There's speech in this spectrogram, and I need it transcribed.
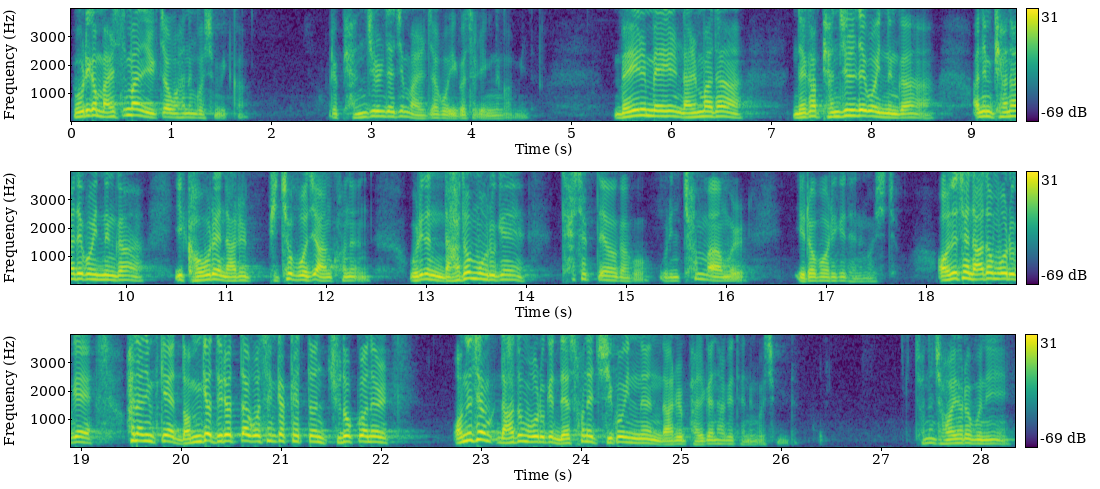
우리가 말씀만 읽자고 하는 것입니까? 우리가 변질되지 말자고 이것을 읽는 겁니다. 매일매일 날마다 내가 변질되고 있는가, 아니면 변화되고 있는가, 이 거울에 나를 비춰보지 않고는 우리는 나도 모르게 퇴색되어 가고 우린 첫 마음을 잃어버리게 되는 것이죠. 어느새 나도 모르게 하나님께 넘겨드렸다고 생각했던 주도권을 어느새 나도 모르게 내 손에 쥐고 있는 나를 발견하게 되는 것입니다. 저는 저와 여러분이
